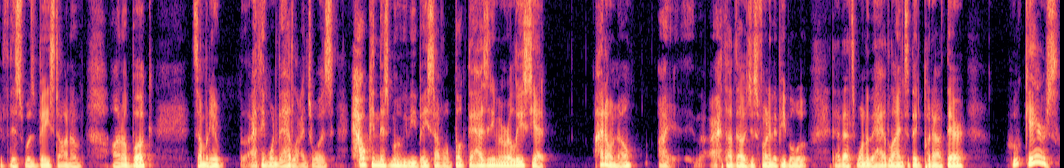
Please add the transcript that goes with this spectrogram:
if this was based on a on a book. Somebody, I think one of the headlines was, "How can this movie be based off a book that hasn't even released yet?" I don't know. I I thought that was just funny that people that that's one of the headlines that they'd put out there. Who cares?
